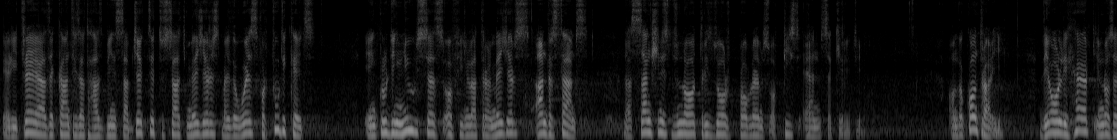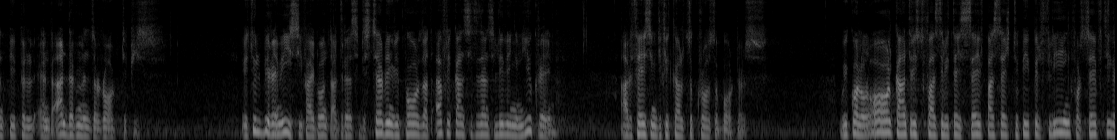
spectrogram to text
Eritrea, the country that has been subjected to such measures by the West for two decades, including new sets of unilateral measures, understands that sanctions do not resolve problems of peace and security. On the contrary, they only hurt innocent people and undermine the road to peace. It will be remiss if I don't address disturbing reports that African citizens living in Ukraine are facing difficulties to cross the borders. We call on all countries to facilitate safe passage to people fleeing for safety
